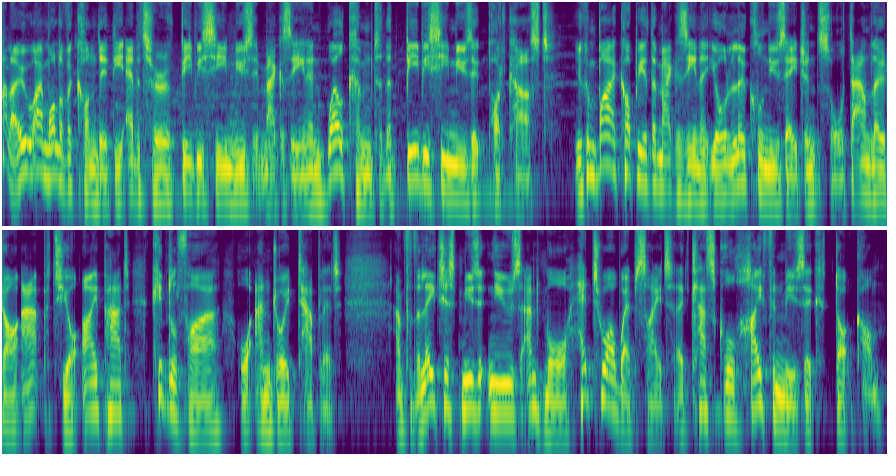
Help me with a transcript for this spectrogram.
Hello, I'm Oliver Condy, the editor of BBC Music Magazine, and welcome to the BBC Music Podcast. You can buy a copy of the magazine at your local newsagents or download our app to your iPad, Kindle Fire, or Android tablet. And for the latest music news and more, head to our website at classical-music.com.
